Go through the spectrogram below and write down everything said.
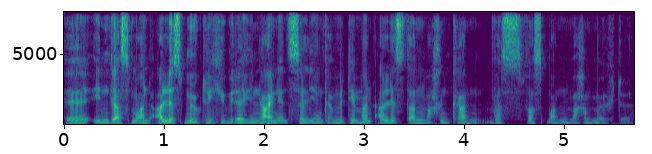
in das man alles Mögliche wieder hinein installieren kann, mit dem man alles dann machen kann, was, was man machen möchte.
